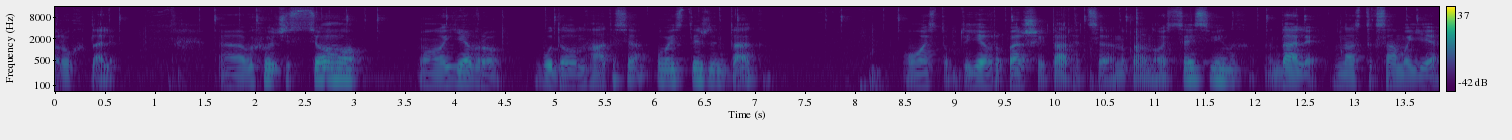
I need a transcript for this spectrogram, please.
рух далі. Е, Виходячи з цього, євро буде лонгатися увесь тиждень, так. Ось, тобто євро перший таргет це, напевно, ось цей свінг. Далі в нас так само є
